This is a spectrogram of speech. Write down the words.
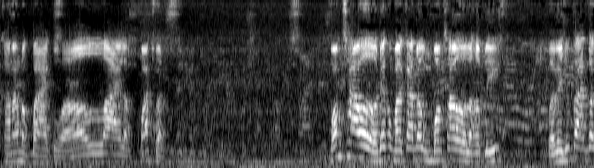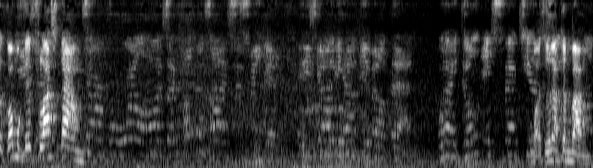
Khả năng đọc bài của Lai là quá chuẩn. Bomb Tower đây không phải canon Bomb Tower là hợp lý. Bởi vì chúng ta có, một cái flash here Mọi thứ là cân bằng.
